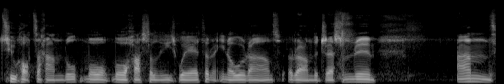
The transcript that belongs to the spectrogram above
too hot to handle, more more hassle in his way, to, you know, around around the dressing room. And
